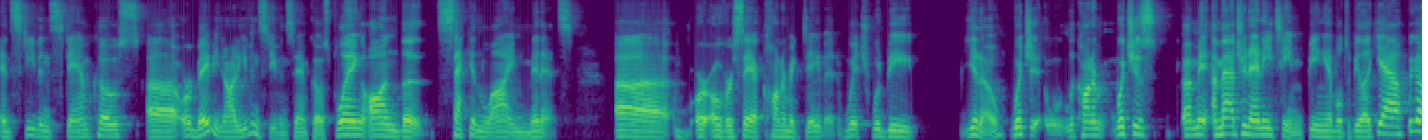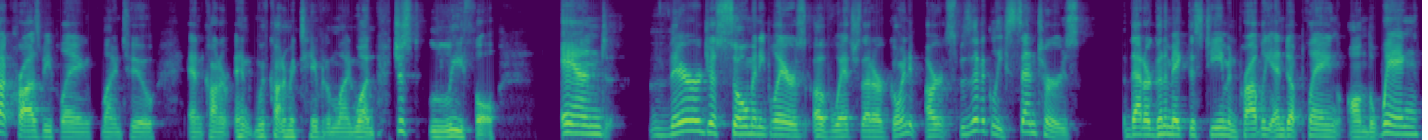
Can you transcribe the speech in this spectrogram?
and Steven Stamkos, uh, or maybe not even Steven Stamkos, playing on the second line minutes, uh, or over, say, a Connor McDavid, which would be you know, which uh, Connor, which is I mean, imagine any team being able to be like, yeah, we got Crosby playing line two and Connor and with Connor McDavid in line one, just lethal. And there are just so many players of which that are going to are specifically centers that are going to make this team and probably end up playing on the wing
